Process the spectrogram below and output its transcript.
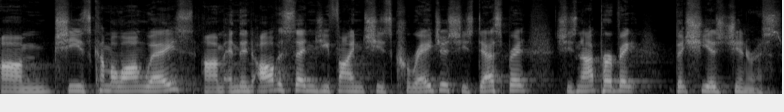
Um, she's come a long ways. Um, and then all of a sudden, you find she's courageous, she's desperate, she's not perfect, but she is generous.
